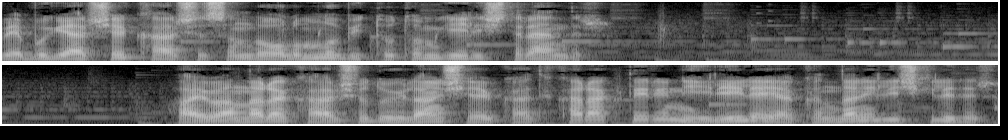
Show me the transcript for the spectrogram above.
ve bu gerçek karşısında olumlu bir tutum geliştirendir. Hayvanlara karşı duyulan şefkat karakterin iyiliğiyle yakından ilişkilidir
